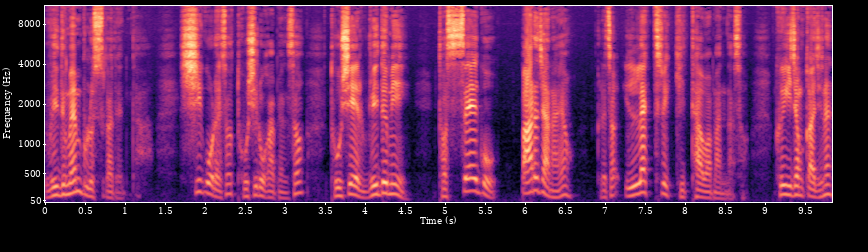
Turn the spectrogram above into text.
리듬앤 블루스가 된다. 시골에서 도시로 가면서 도시의 리듬이 더 세고 빠르잖아요. 그래서 일렉트릭 기타와 만나서 그 이전까지는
